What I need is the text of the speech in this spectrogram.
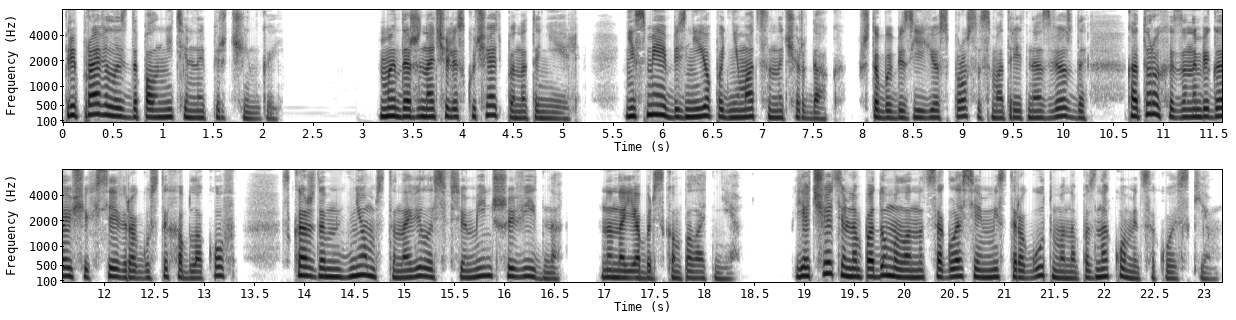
приправилась дополнительной перчинкой. Мы даже начали скучать по Натаниэль, не смея без нее подниматься на чердак, чтобы без ее спроса смотреть на звезды, которых из-за набегающих севера густых облаков с каждым днем становилось все меньше видно на ноябрьском полотне. Я тщательно подумала над согласием мистера Гутмана познакомиться кое с кем.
